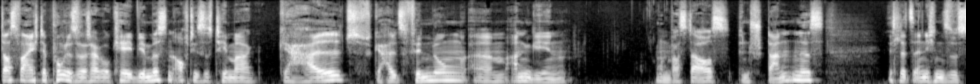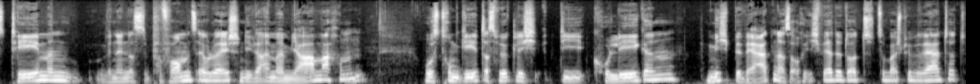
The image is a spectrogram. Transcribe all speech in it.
das war eigentlich der Punkt, dass gesagt haben, okay, wir müssen auch dieses Thema Gehalt, Gehaltsfindung ähm, angehen. Und was daraus entstanden ist, ist letztendlich ein System, wir nennen das die Performance Evaluation, die wir einmal im Jahr machen, mhm. wo es darum geht, dass wirklich die Kollegen mich bewerten, also auch ich werde dort zum Beispiel bewertet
